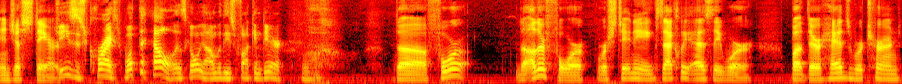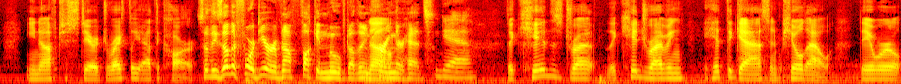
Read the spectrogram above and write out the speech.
and just stared. Jesus Christ, what the hell is going on with these fucking deer? The four, the other four were standing exactly as they were, but their heads were turned enough to stare directly at the car. So these other four deer have not fucking moved other than No. turning their heads. Yeah. The kids dri- the kid driving hit the gas and peeled out. They were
